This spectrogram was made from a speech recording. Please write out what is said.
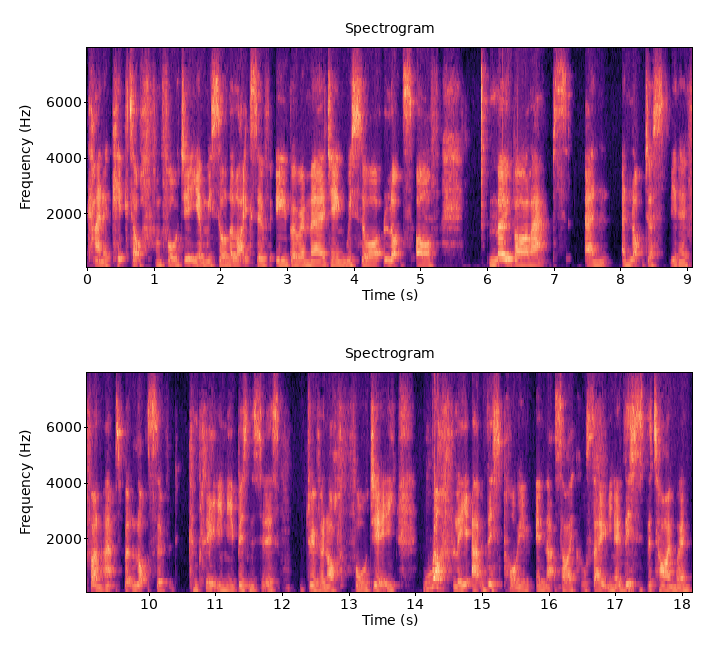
kind of kicked off from 4G and we saw the likes of Uber emerging. We saw lots of mobile apps and and not just you know fun apps but lots of completely new businesses driven off 4G roughly at this point in that cycle. So you know this is the time when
